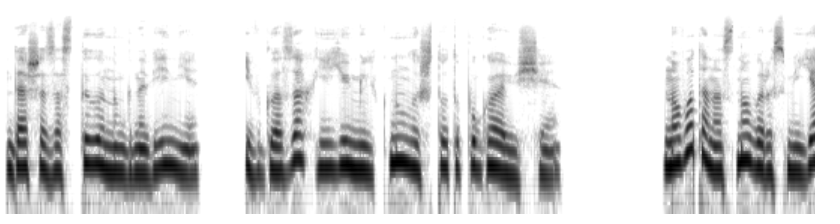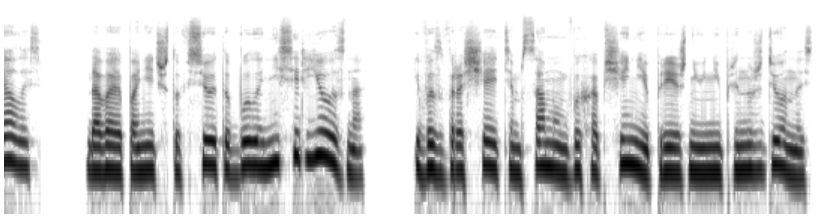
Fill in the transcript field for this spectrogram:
Даша застыла на мгновение, и в глазах ее мелькнуло что-то пугающее. Но вот она снова рассмеялась, давая понять, что все это было несерьезно и возвращая тем самым в их общение прежнюю непринужденность.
